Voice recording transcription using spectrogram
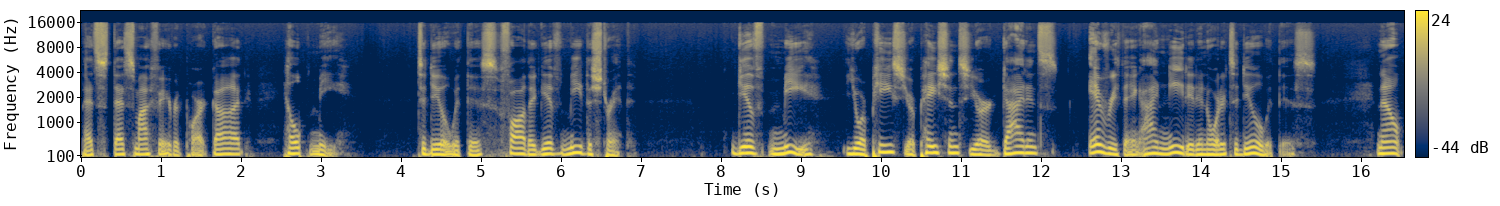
That's that's my favorite part. God Help me to deal with this. Father, give me the strength. Give me your peace, your patience, your guidance, everything I needed in order to deal with this. Now,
